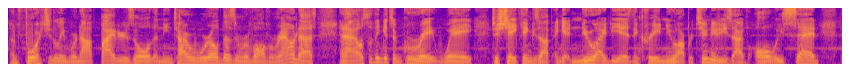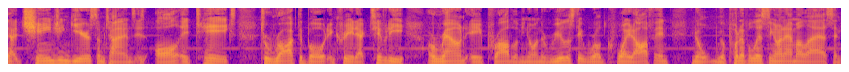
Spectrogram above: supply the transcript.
Unfortunately, we're not five years old and the entire world doesn't revolve around us. And I also think it's a great way to shake things up and get new ideas and create new opportunities. I've always said that changing gears sometimes is all it takes to rock the boat and create activity around around a problem. You know, in the real estate world, quite often, you know, we'll put up a listing on MLS and,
